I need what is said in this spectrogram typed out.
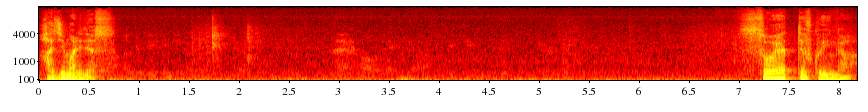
始まりです。そうやって福音が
